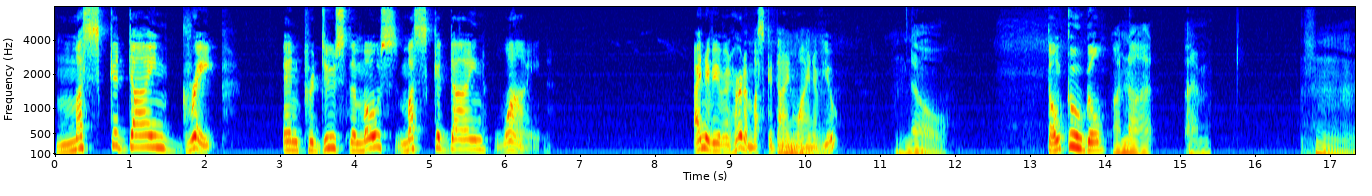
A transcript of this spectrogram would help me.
muscadine grape and produce the most muscadine wine. I never even heard of muscadine mm. wine, have you? No. Don't Google. I'm not. I'm. Hmm.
